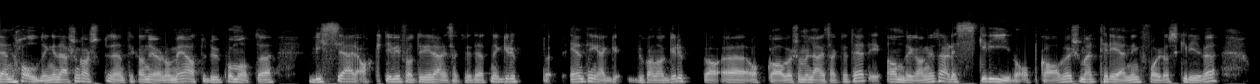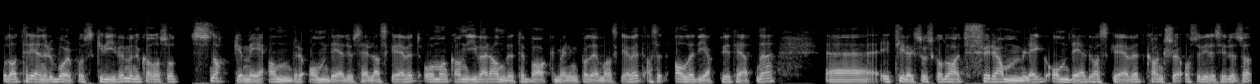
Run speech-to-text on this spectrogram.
den holdningen der som kanskje studenter kan gjøre noe med. At du på en måte, hvis jeg er aktiv i forhold til de læringsaktivitetene gruppe, En ting er du kan ha gruppeoppgaver som en læringsaktivitet, andre ganger så er det skriveoppgaver som er trening for å skrive. og Da trener du både på å skrive, men du kan også snakke med andre om det du selv har skrevet. Og man kan gi hverandre tilbakemelding på det man har skrevet. altså Alle de aktivitetene Eh, I tillegg så skal du ha et framlegg om det du har skrevet, kanskje osv. Så, videre. så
